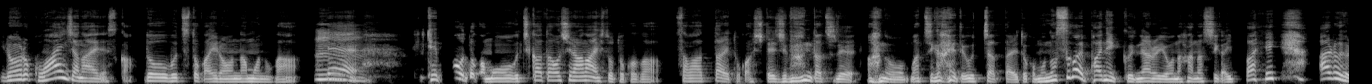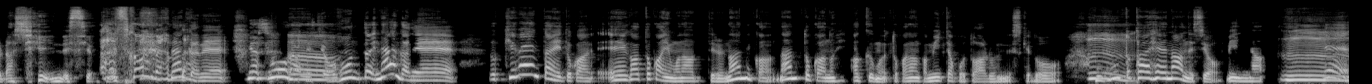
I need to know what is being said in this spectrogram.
いろいろ怖いじゃないですか？動物とかいろんなものが。うんで、鉄砲とかも打ち方を知らない人とかが触ったりとかして自分たちで、あの、間違えて撃っちゃったりとか、ものすごいパニックになるような話がいっぱい あるらしいんですよ、ね。あ、そうなんだ。なんかね、いや、そうなんですよ。うん本当に、なんかね、ドキュメンタリーとか映画とかにもなってる、何か、なんとかの悪夢とかなんか見たことあるんですけど、もう本当大変なんですよ、みんな。うん。で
